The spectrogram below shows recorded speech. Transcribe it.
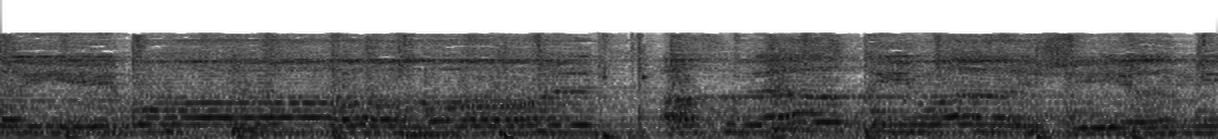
طيب الأخلاق والشيم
